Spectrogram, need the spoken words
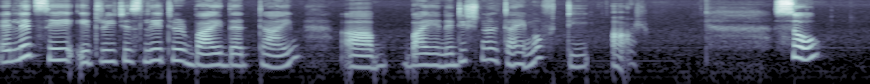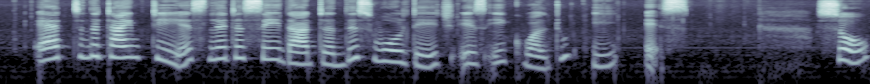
and let us say it reaches later by that time uh, by an additional time of Tr. So, at the time Ts, let us say that uh, this voltage is equal to Es. So,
